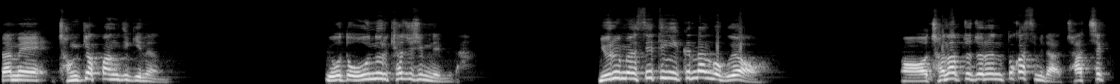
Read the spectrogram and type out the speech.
그 다음에 전격 방지 기능. 이것도 온으로 켜주시면 됩니다. 누르면 세팅이 끝난 거고요. 어, 전압 조절은 똑같습니다. 좌측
